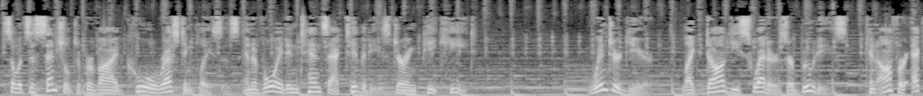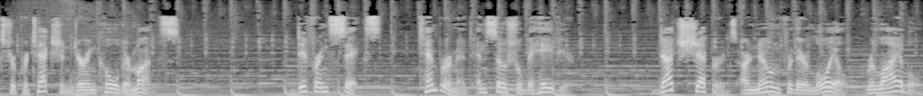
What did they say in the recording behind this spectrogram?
so it's essential to provide cool resting places and avoid intense activities during peak heat. Winter gear, like doggy sweaters or booties, can offer extra protection during colder months. Difference 6. Temperament and social behavior. Dutch Shepherds are known for their loyal, reliable,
